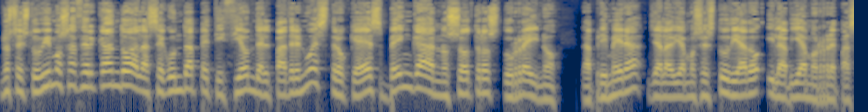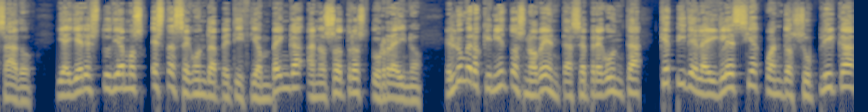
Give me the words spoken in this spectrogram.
nos estuvimos acercando a la segunda petición del Padre Nuestro, que es Venga a nosotros tu reino. La primera ya la habíamos estudiado y la habíamos repasado. Y ayer estudiamos esta segunda petición, venga a nosotros tu reino. El número 590 se pregunta, ¿qué pide la Iglesia cuando suplica,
